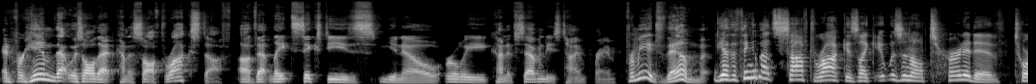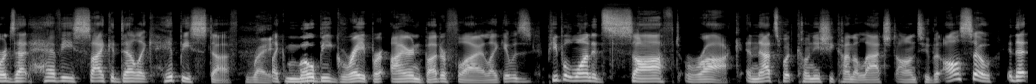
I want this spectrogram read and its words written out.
And for him, that was all that kind of soft rock stuff of that late 60s, you know, early kind of 70s time frame. For me, it's them. Yeah, the thing about soft rock is like it was an alternative towards that heavy psychedelic hippie stuff. Right. Like Moby Grape or Iron Butterfly. Like it was people wanted soft rock. And that's what Konishi kind of latched onto. But also in that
